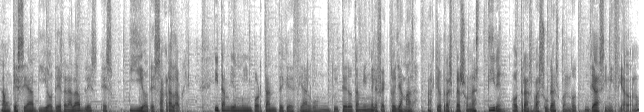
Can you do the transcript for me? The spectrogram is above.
Aunque sea biodegradables, es biodesagradable. Y también muy importante que decía algún tuitero también el efecto llamada, a que otras personas tiren otras basuras cuando ya has iniciado, ¿no?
